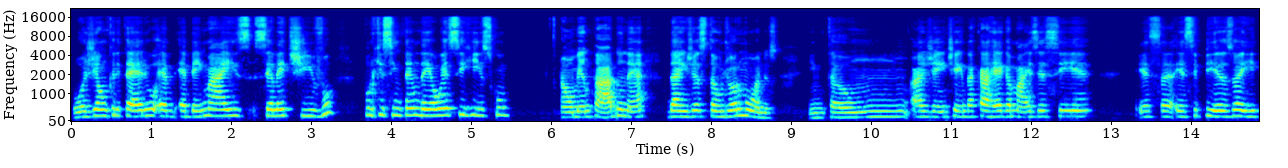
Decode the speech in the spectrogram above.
Hoje é um critério, é, é bem mais seletivo, porque se entendeu esse risco aumentado, né, da ingestão de hormônios. Então, a gente ainda carrega mais esse, essa, esse peso aí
